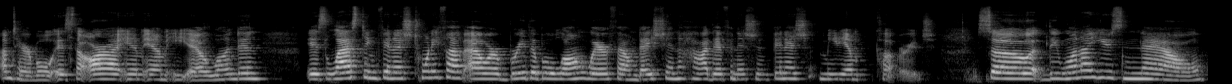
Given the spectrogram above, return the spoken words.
I'm terrible. It's the R-I-M-M-E-L London. It's lasting finish, 25 hour breathable long wear foundation, high definition finish, medium coverage. So the one I use now,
